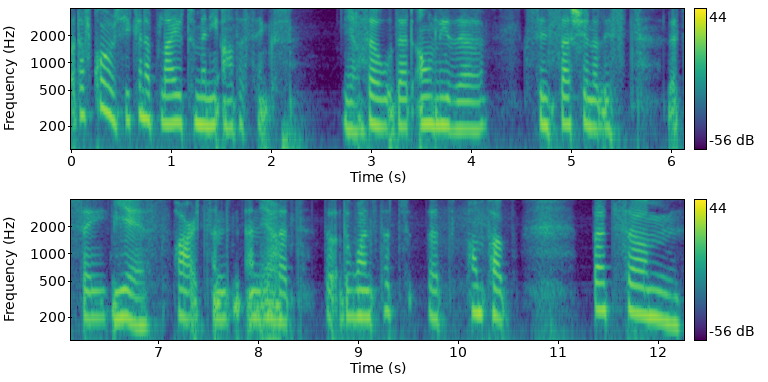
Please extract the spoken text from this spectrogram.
but of course you can apply it to many other things Yeah. so that only the sensationalist let's say yes. parts and and Yeah. that the, the ones that that pump up but um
